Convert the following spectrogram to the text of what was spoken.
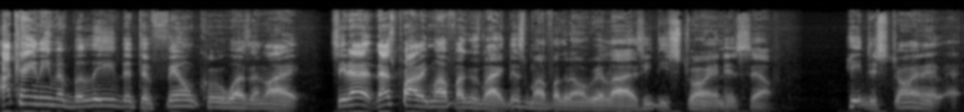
I can't even believe that the film crew wasn't like, see that that's probably motherfuckers like this motherfucker don't realize he destroying himself. He destroying it.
